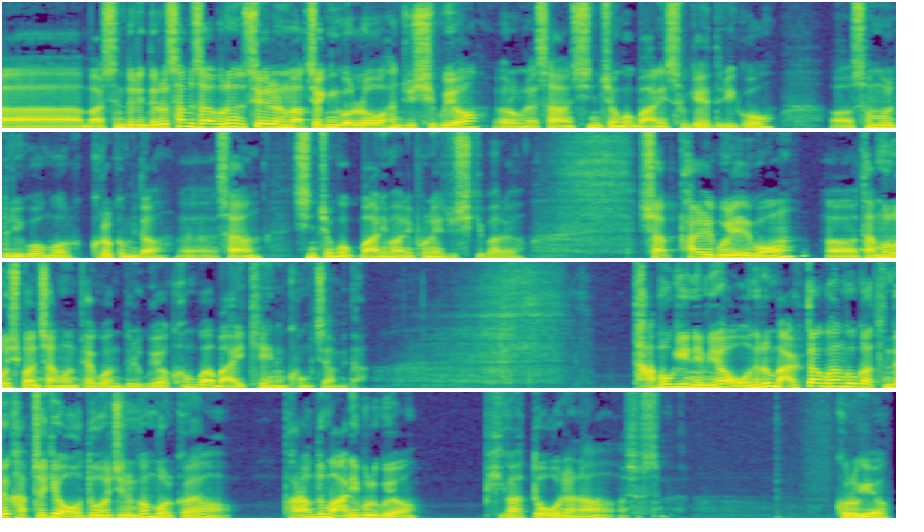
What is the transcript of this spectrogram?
아, 말씀드린 대로 3, 4부는 수요일은 음악적인 걸로 한 주 쉬고요. 여러분의 사연 신청곡 많이 소개해드리고 어, 선물 드리고 뭐 그럴 겁니다. 예, 사연 신청곡 많이 많이 보내주시기 바래요. 샵 8910 어, 단문 50원 장문 100원 들고요. 콩과 마이케이는 공짜입니다. 다보기님이요. 오늘은 맑다고 한 것 같은데 갑자기 어두워지는 건 뭘까요? 바람도 많이 불고요. 비가 또 오려나 하셨습니다. 그러게요.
